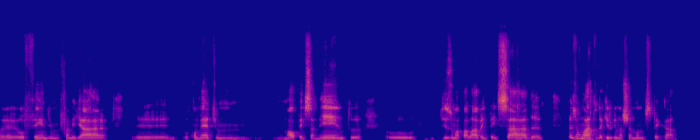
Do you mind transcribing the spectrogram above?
É, ofende um familiar, é, ou comete um, um mau pensamento, ou diz uma palavra impensada, mas é um ato daquilo que nós chamamos de pecado.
